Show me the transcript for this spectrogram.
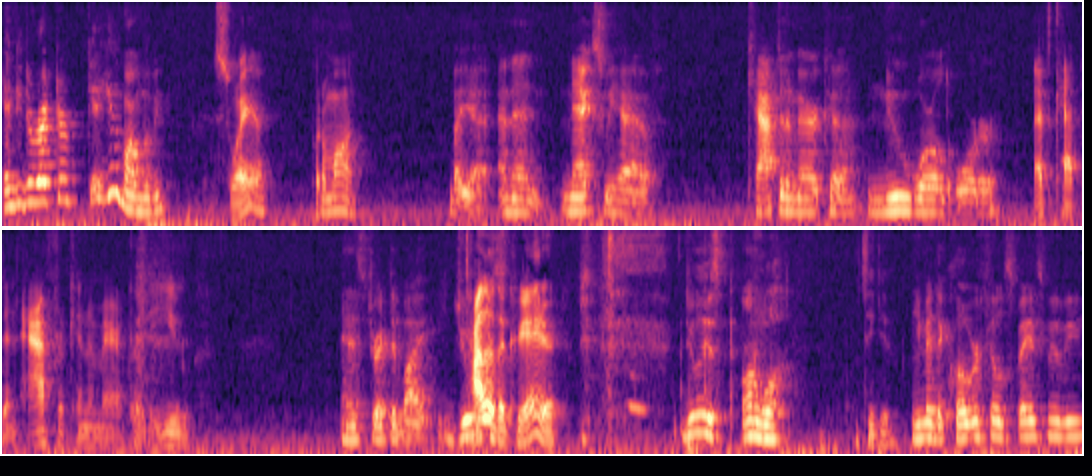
indie director, get get a Marvel movie. Swear, put him on. But yeah, and then next we have Captain America: New World Order, That's Captain African America to you. And it's directed by Julius, Tyler the Creator. Julius Onah. What's he do? He made the Cloverfield space movie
